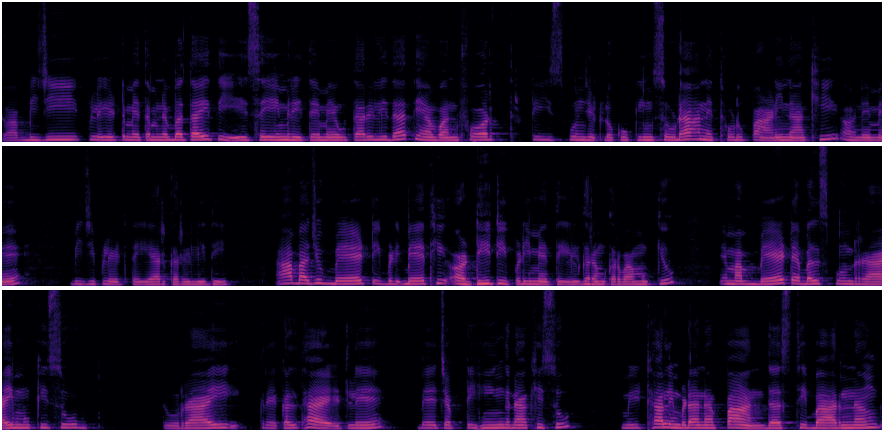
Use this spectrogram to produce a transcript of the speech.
તો આ બીજી પ્લેટ મેં તમને બતાવી હતી એ સેમ રીતે મેં ઉતારી લીધા. ત્યાં વન ફોર્થ ટીસ્પૂન જેટલો કુકિંગ સોડા અને થોડું પાણી નાખી અને મેં બીજી પ્લેટ તૈયાર કરી લીધી. આ બાજુ બે ટીપડી બેથી અઢી ટીપડી મેં તેલ ગરમ કરવા મૂક્યું. એમાં બે ટેબલ સ્પૂન રાઈ મૂકીશું. તો રાઈ ક્રેકલ થાય એટલે બે ચપટી હિંગ નાખીશું, મીઠા લીમડાના પાન દસથી બાર નંગ,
